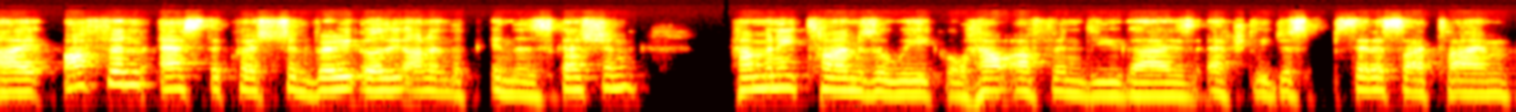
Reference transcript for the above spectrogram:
I often ask the question very early on in the in the discussion, how many times a week or how often do you guys actually just set aside time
